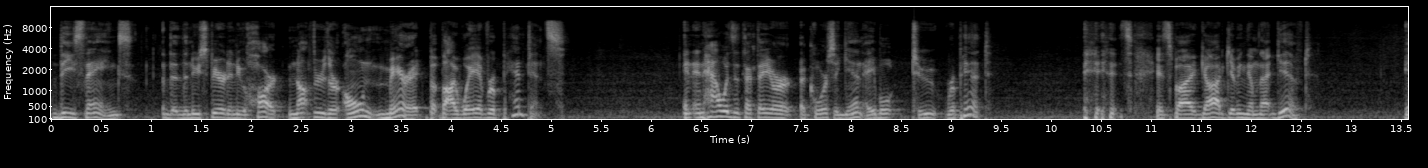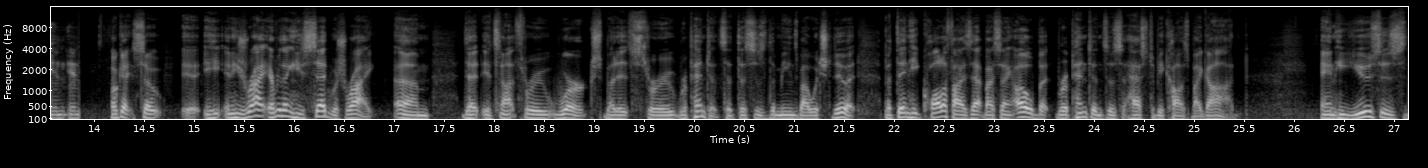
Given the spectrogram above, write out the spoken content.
these things, the, the new spirit and new heart, not through their own merit, but by way of repentance. And and how is it that they are, of course, again able to repent? It's it's by God giving them that gift. In, in Okay, so uh, he, and he's right. Everything he said was right. Um, that it's not through works, but it's through repentance. That this is the means by which to do it. But then he qualifies that by saying, "Oh, but repentance is, has to be caused by God." And he uses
